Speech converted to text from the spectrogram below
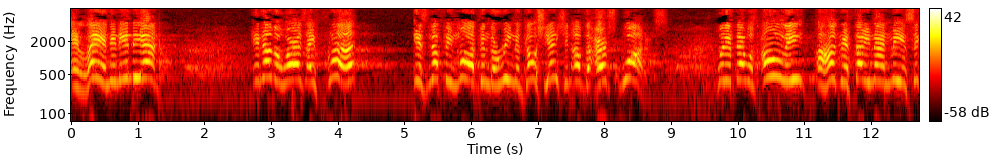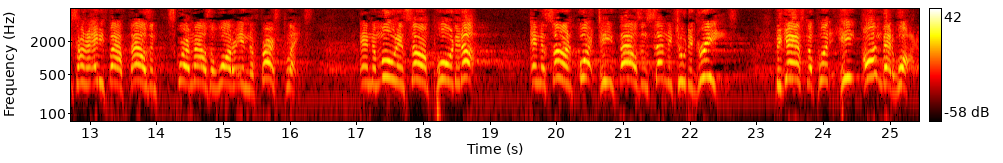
and land in Indiana. In other words, a flood is nothing more than the renegotiation of the earth's waters. Well, if there was only 139,685,000 square miles of water in the first place, and the moon and sun pulled it up, and the sun 14,072 degrees begins to put heat on that water,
